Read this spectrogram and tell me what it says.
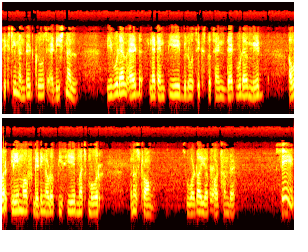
1600 crores additional, we would have had net NPA below 6%. That would have made our claim of getting out of PCA much more, you know, strong. So what are your thoughts on that? See,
